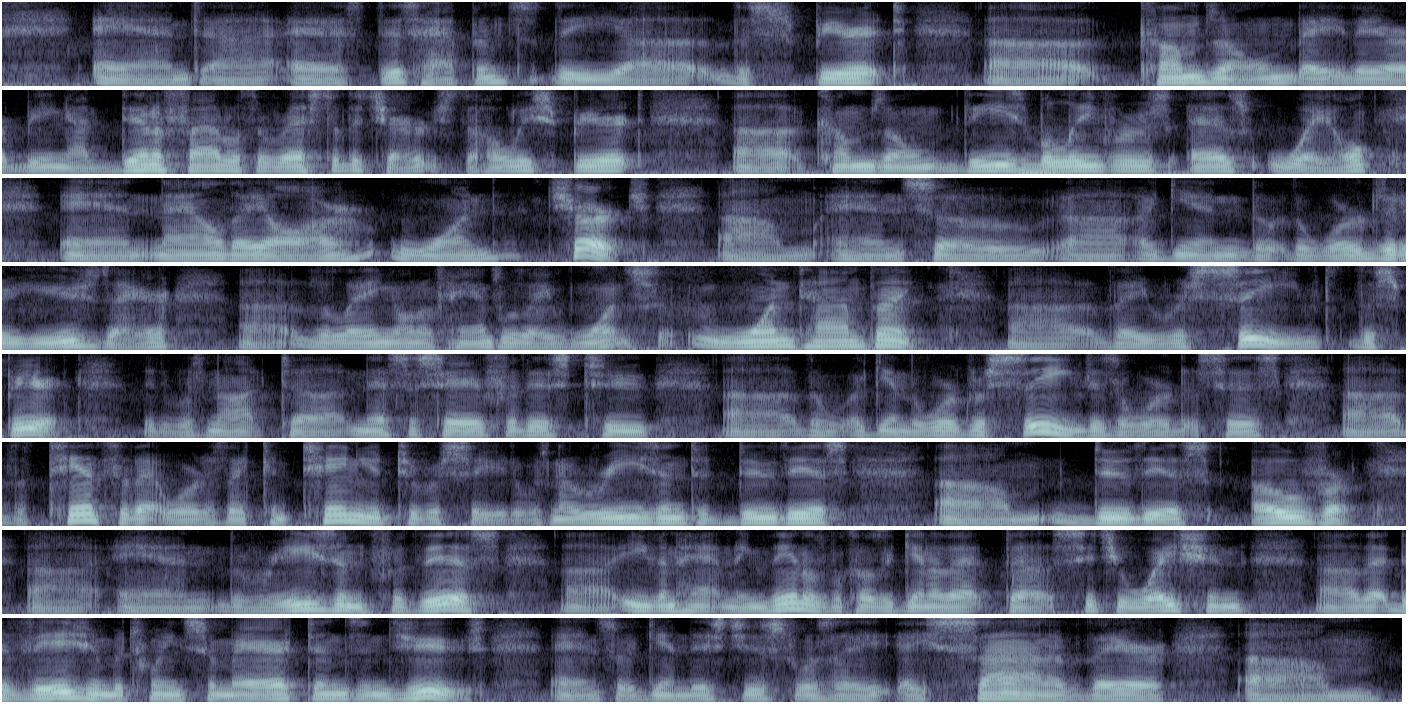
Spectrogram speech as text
and uh, as this happens, the uh, the spirit uh, comes on. They they are being identified with the rest of the church. The Holy Spirit uh, comes on these believers as well, and now they are one church. Um, and so uh, again, the the words that are used there, uh, the laying on of hands was a once one time thing. they received the Spirit. It was not uh, necessary for this to, uh, the, again, the word received is a word that says uh, the tense of that word is they continued to receive. There was no reason to do this, um, do this over. Uh, and the reason for this uh, even happening then was because, again, of that uh, situation, that division between Samaritans and Jews. And so, again, this just was a, a sign of their. Um,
